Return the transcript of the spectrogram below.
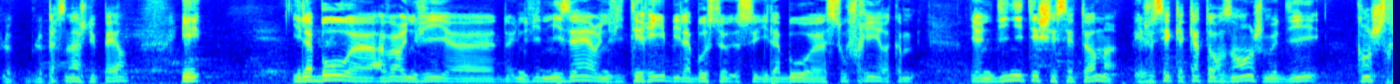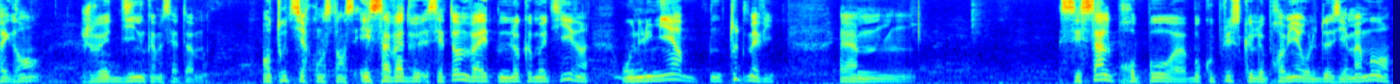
le personnage du père, et il a beau euh, avoir une vie, euh, de, une vie de misère, une vie terrible, il a beau, il a beau euh, souffrir, comme il y a une dignité chez cet homme, et je sais qu'à 14 ans, je me dis, quand je serai grand, je veux être digne comme cet homme, en toutes circonstances. Et ça va, cet homme va être une locomotive ou une lumière toute ma vie. C'est ça le propos, beaucoup plus que le premier ou le deuxième amour.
